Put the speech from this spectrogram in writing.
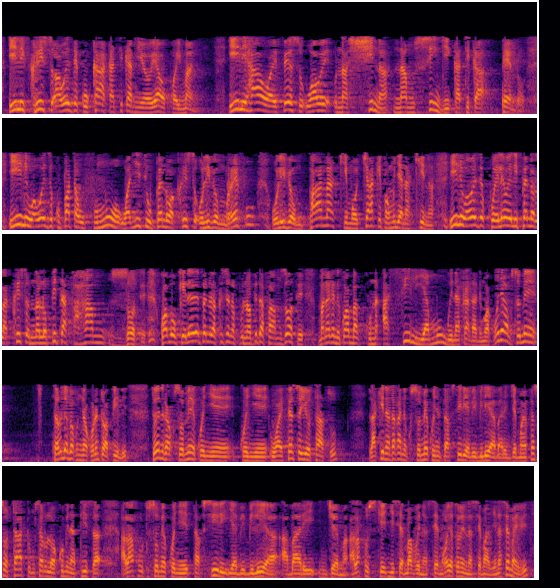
Ili kristo aweze kukaa katika mioyo yao kwa imani ili hawa waefeso wawe na shina na msingi katika pendo. Ili waweze kupata ufunuo wa jinsi upendo wa kristo ulivyo mrefu ulivyo mpana kimo chake pamoja na kina. Ili waweze kuelewa ili pendo la kristo linalopita fahamu zote. Kwamba ukielewa pendo la kristo linalopita fahamu zote maanake ni kwamba kuna asili ya mungu inakaa ndani mwako. Moja nakusomee tarudi hapa kwenye wakorinto wa pili. Tuende nikakusomee kwenye kwenye waefeso hiyo tatu lakini nataka nikusomee kwenye tafsiri ya bibilia habari njema. Efeso tatu mstari wa kumi na tisa alafu tusome kwenye tafsiri ya bibilia habari njema. Alafu sikie jinsi ambavyo inasema. Moja tuone inasemaje. Inasema hivi.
